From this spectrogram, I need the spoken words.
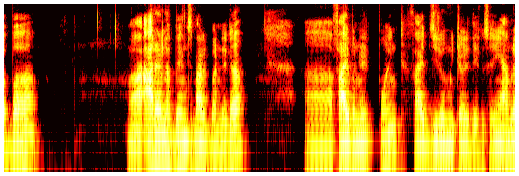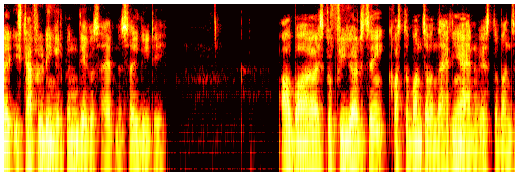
अब आरएल अफ बेन्च मार्क भनेर five hundred point five zero metre दिएको छ। यहाँ हामीलाई स्टाफ रिडिङहरू पनि दिएको छ हेर्नुहोस् है दुइटै। अब यसको फिगर चाहिँ कस्तो बन्छ भन्दाखेरि यहाँ हेर्नु यस्तो बन्छ।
